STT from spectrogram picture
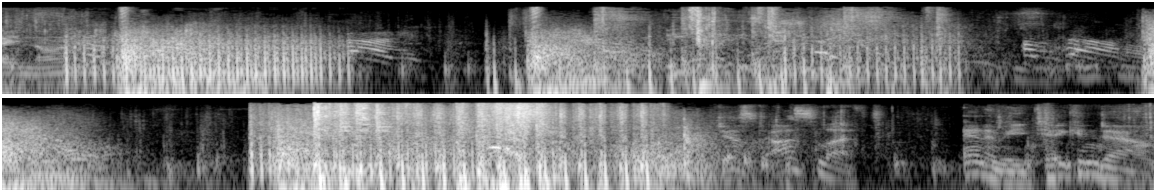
Ay, no. Bang. These ladies are I'm down. just us left. Enemy taken down.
